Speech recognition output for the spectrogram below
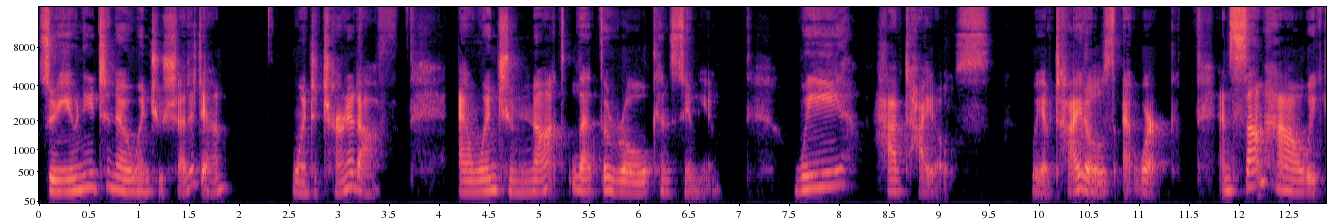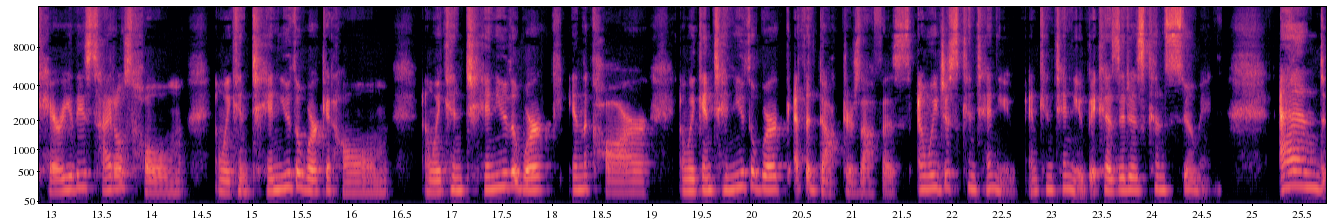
So you need to know when to shut it down, when to turn it off, and when to not let the role consume you. We have titles. We have titles at work. And somehow we carry these titles home and we continue the work at home and we continue the work in the car and we continue the work at the doctor's office and we just continue and continue because it is consuming. And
